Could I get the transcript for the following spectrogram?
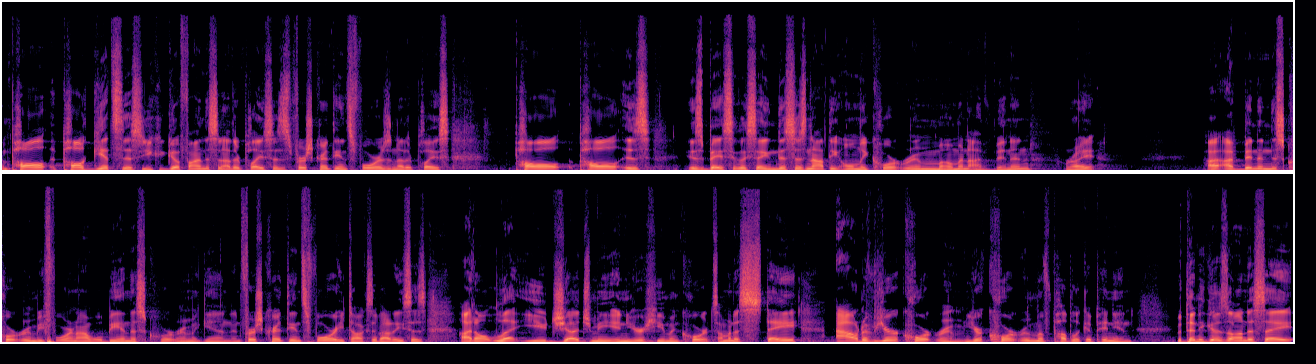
And Paul, Paul gets this. You could go find this in other places. 1 Corinthians 4 is another place. Paul, Paul is, is basically saying this is not the only courtroom moment I've been in, right? I, have been in this courtroom before and I will be in this courtroom again. In 1 Corinthians 4, he talks about it. He says, I don't let you judge me in your human courts. I'm going to stay out of your courtroom, your courtroom of public opinion. But then he goes on to say,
